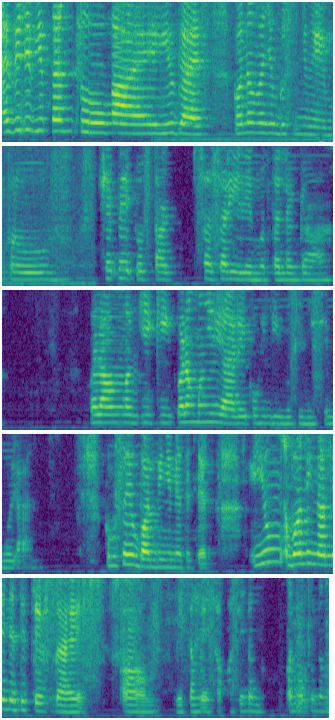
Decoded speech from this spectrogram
I believe you can too. Why? You guys, kung naman yung gusto nyo i-improve, syempre it will start sa sarili mo talaga. Walang magiging, walang mangyayari kung hindi mo sinisimulan. Kumusta yung bonding niyo ni Titif? Yung bonding namin ni Titif, guys, um, wait lang guys, kasi nag, ano to ng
